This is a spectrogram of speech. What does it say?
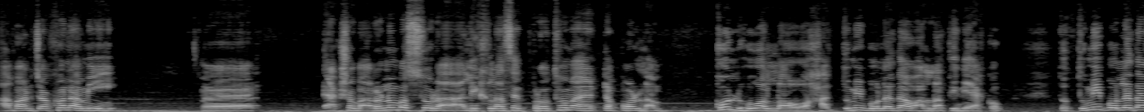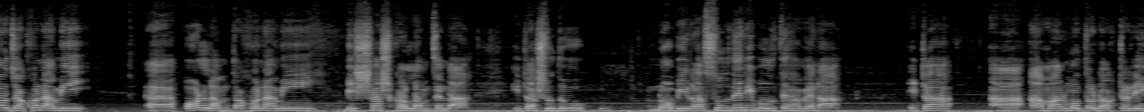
আবার যখন আমি একশো বারো নম্বর সুরা আল ইখলাসের প্রথম আয়াতটা পড়লাম কুল হু আল্লাহ আহাদ, তুমি বলে দাও আল্লাহ তিনি একক। তো তুমি বলে দাও যখন আমি পড়লাম, তখন আমি বিশ্বাস করলাম যে না, এটা শুধু নবী রাসুলদেরই বলতে হবে না, এটা আমার মতো ডক্টর এ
